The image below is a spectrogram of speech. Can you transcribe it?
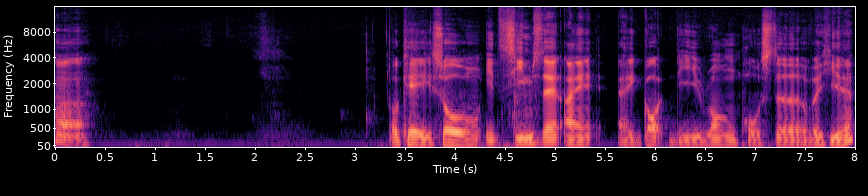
huh okay so it seems that i i got the wrong poster over here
